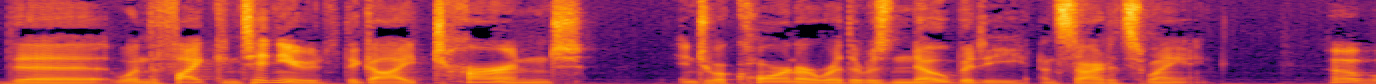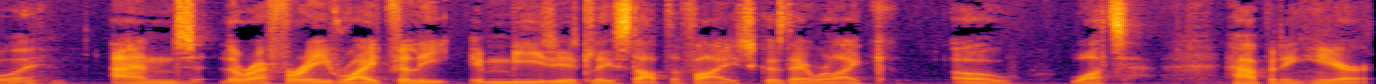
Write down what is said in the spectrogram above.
the when the fight continued, the guy turned into a corner where there was nobody and started swinging Oh boy. and the referee rightfully immediately stopped the fight because they were like, "Oh, what's happening here?"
